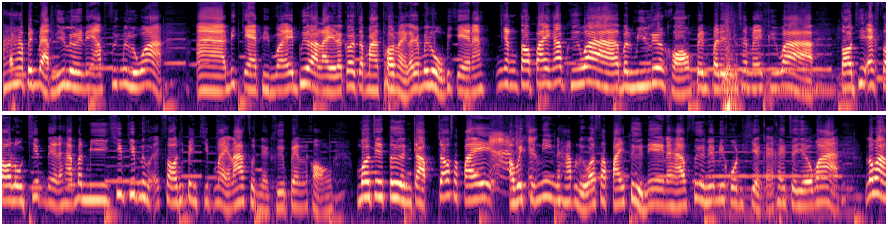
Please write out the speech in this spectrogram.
อ่าเป็นแบบนี้เลยนะครับซึ่งไม่รู้ว่า อ่าพี่แกพิมพ์ไว้เพื่ออะไรแล้วก็จะมาตอนไหนก็ยังไม่รู้ของพี่แกนะ อย่างต่อไปครับคือว่ามันมีเรื่องของเป็นประเด็นใช่ไหมคือว่าตอนที่ e x o ลงคลิปเนี่ยนะครับมันมีคลิปคลิปหนึ่งของ e x o ที่เป็นคลิปใหม่ล่าสุดเนี่ยคือเป็นของโมจิตื่นกับเจ้าสไป Awakening นะครับหรือว่าสไปตื่นเองนะครับ ซึ่งเนี้ยมีคนเถียงกันใครจอเยอะว่า ระหว่าง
